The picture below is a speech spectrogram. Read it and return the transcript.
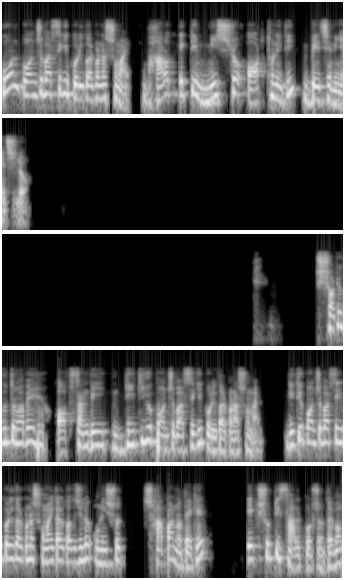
কোন পঞ্চবার্ষিকী পরিকল্পনার সময় ভারত একটি মিশ্র অর্থনীতি বেছে নিয়েছিল? সঠিক উত্তর হবে অপশন বি, দ্বিতীয় পঞ্চবার্ষিকী পরিকল্পনার সময়। দ্বিতীয় পঞ্চবার্ষিকী পরিকল্পনার সময়কাল কত ছিল? উনিশশো ছাপান্ন থেকে একষট্টি সাল পর্যন্ত। এবং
